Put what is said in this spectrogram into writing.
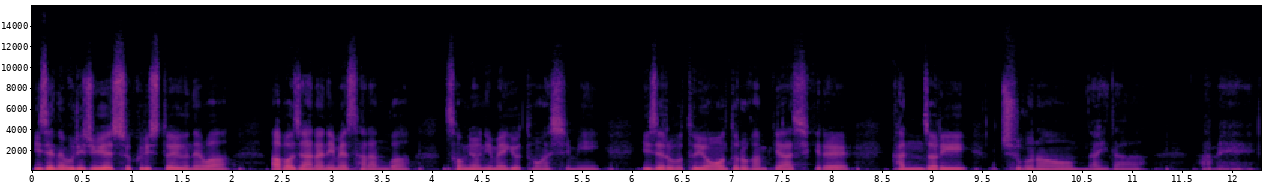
이제는 우리 주 예수 그리스도의 은혜와 아버지 하나님의 사랑과 성령님의 교통하심이 이제로부터 영원토록 함께 하시기를 간절히 축원하옵나이다. 아멘.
